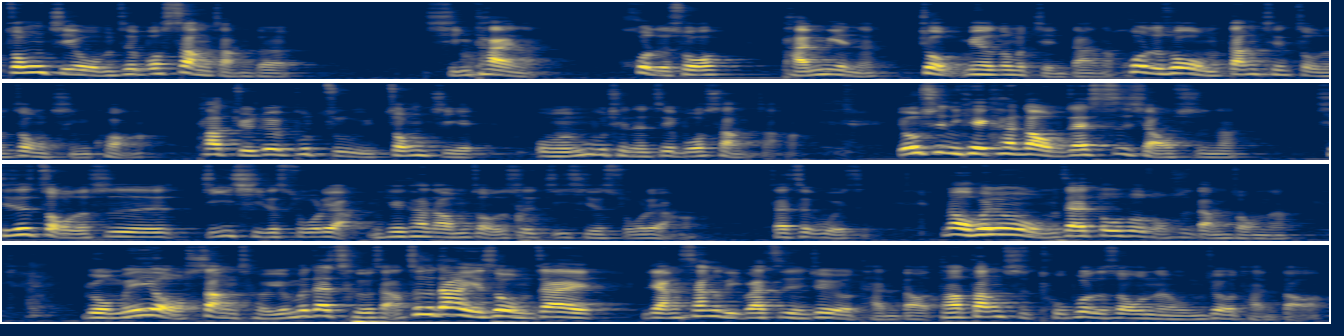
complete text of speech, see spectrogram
终结我们这波上涨的形态呢，或者说盘面呢，就没有那么简单了。或者说我们当前走的这种情况，它绝对不足以终结我们目前的这波上涨啊。尤其你可以看到我们在四小时呢，其实走的是极其的缩量。你可以看到我们走的是极其的缩量啊，在这个位置。那我会认为我们在多头走势当中呢。有没有上车？有没有在车上？这个当然也是我们在两三个礼拜之前就有谈到。他当时突破的时候呢，我们就有谈到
